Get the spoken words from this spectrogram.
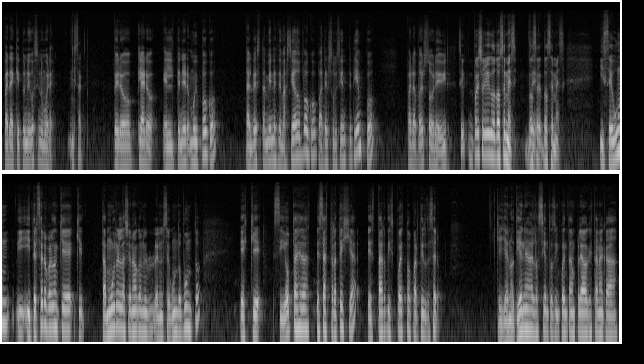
para que tu negocio no muera. Exacto. Pero claro, el tener muy poco tal vez también es demasiado poco para tener suficiente tiempo para poder sobrevivir. Sí, por eso yo digo 12 meses, 12, meses. Y, segundo, y, tercero, perdón, que, está muy relacionado con el, en el segundo punto, es que si optas esa, estrategia, estar dispuesto a partir de cero. Que ya no tienes a los 150 empleados que están acá,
